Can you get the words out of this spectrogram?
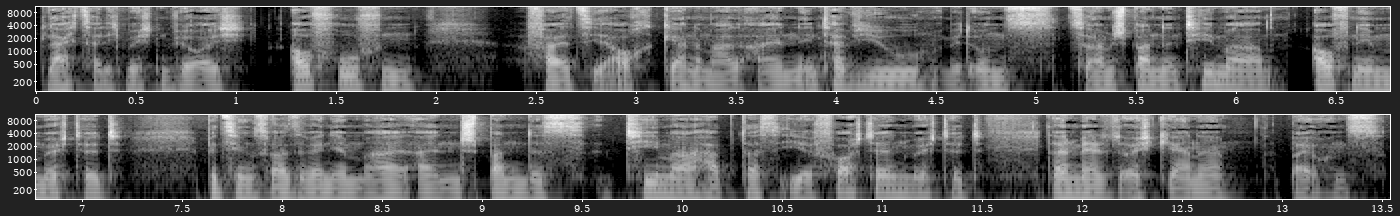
Gleichzeitig möchten wir euch aufrufen, falls ihr auch gerne mal ein Interview mit uns zu einem spannenden Thema aufnehmen möchtet, beziehungsweise wenn ihr mal ein spannendes Thema habt, das ihr vorstellen möchtet, dann meldet euch gerne bei uns.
